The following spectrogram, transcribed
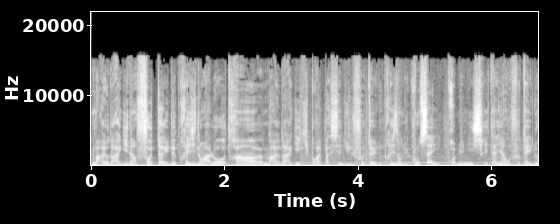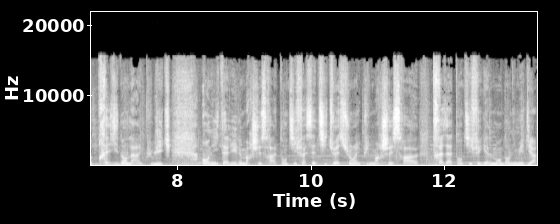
Mario Draghi d'un fauteuil de président à l'autre. Hein. Euh, Mario Draghi qui pourrait passer du fauteuil de président du Conseil, Premier ministre italien, au fauteuil de président de la République en Italie. Le marché sera attentif à cette situation et puis le marché sera euh, très attentif également dans l'immédiat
